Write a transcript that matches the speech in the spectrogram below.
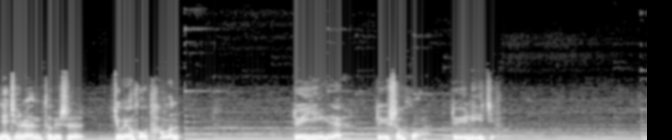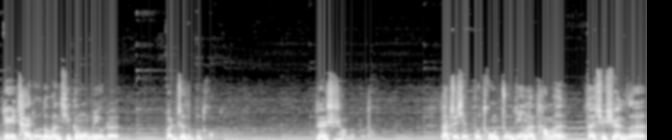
年轻人，特别是九零后，他们对于音乐、对于生活、对于理解、对于太多的问题，跟我们有着本质的不同，认识上的不同。那这些不同，注定了他们再去选择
